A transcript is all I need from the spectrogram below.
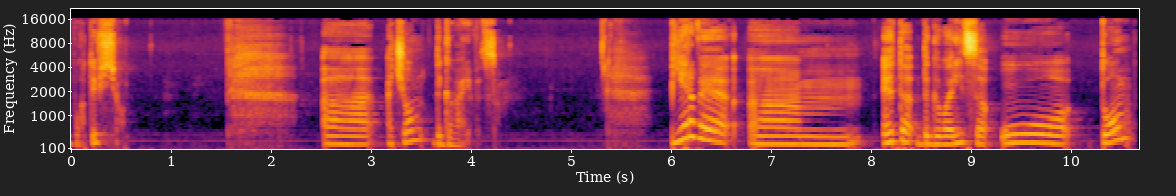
Вот и все. А, о чем договариваться? Первое эм, это договориться о том,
